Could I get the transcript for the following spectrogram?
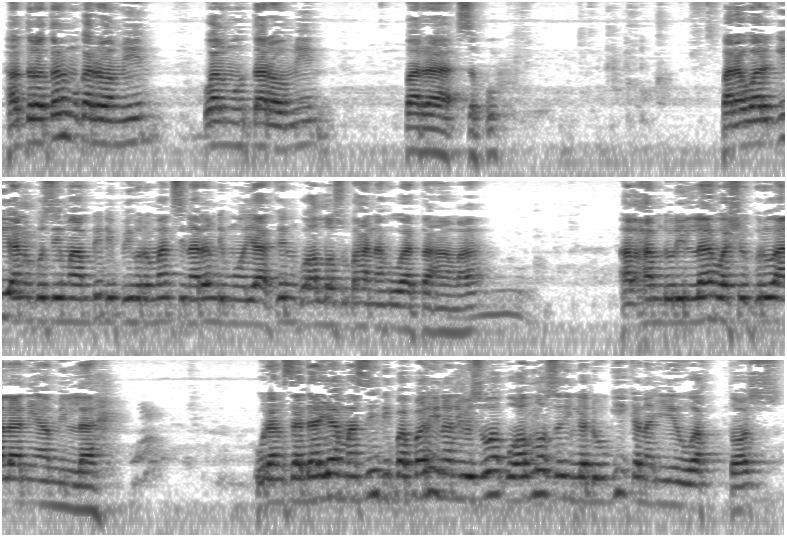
Hadratul mukarramin wal muhtaramin para sepuh Para wargi anu kusim abdi dipihurmat sinarang dimuyakeun ku Allah Subhanahu wa taala. Alhamdulillah wa syukru ala ni'amillah. urang sadaya masih dipaparinan Yusua ku Allah sehingga dugi karena ieu waktos.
